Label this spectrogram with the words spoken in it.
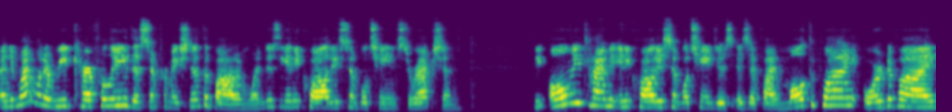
And you might want to read carefully this information at the bottom. When does the inequality symbol change direction? The only time the inequality symbol changes is if I multiply or divide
